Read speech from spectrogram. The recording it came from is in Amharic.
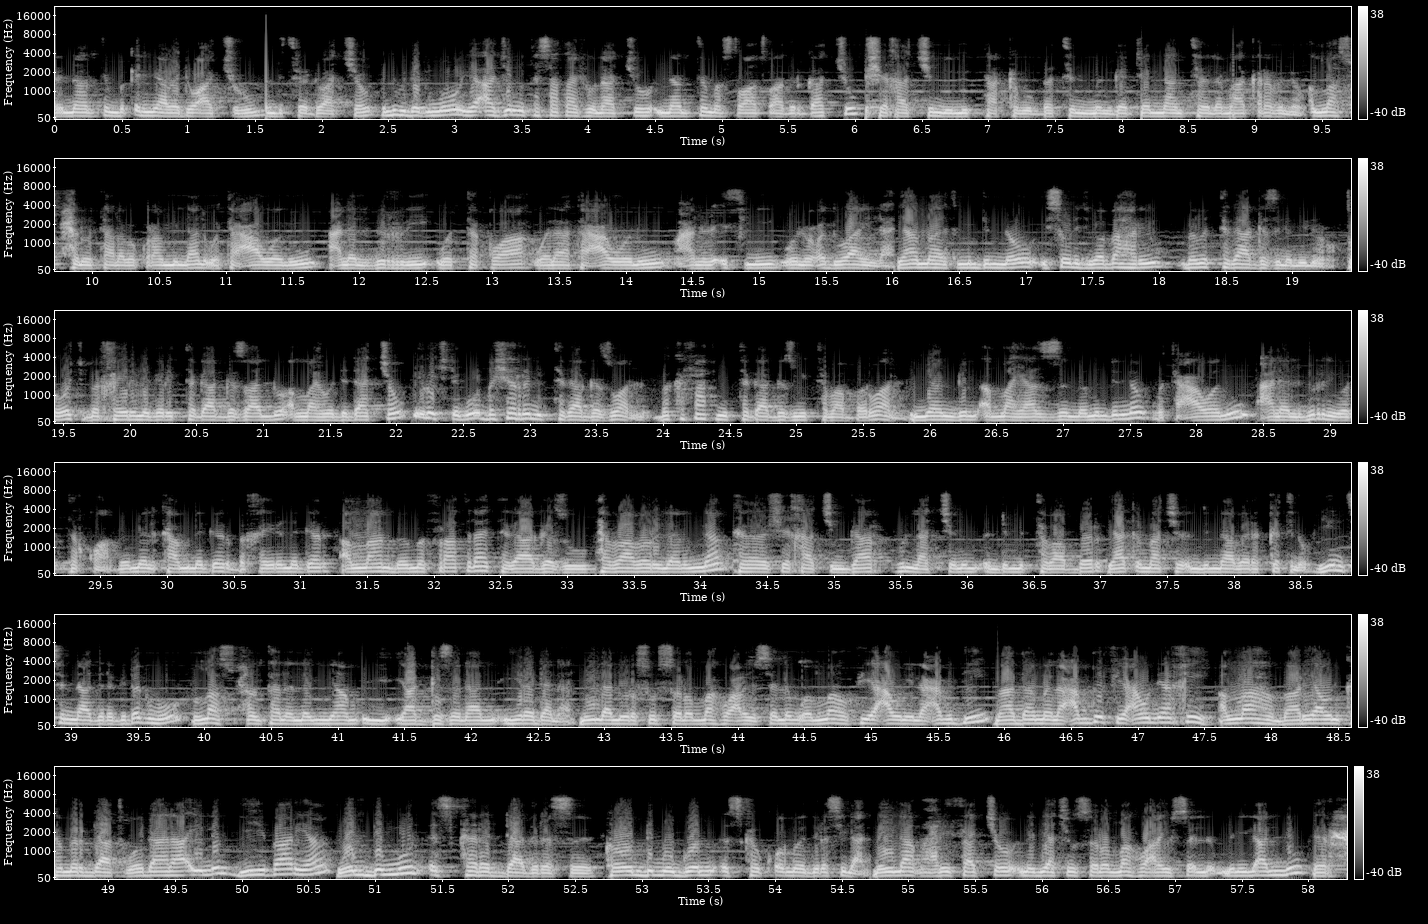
እናንተም በቅድሚያ በዱዓችሁም እንድትረዷቸው እንዲሁም ደግሞ የአጅሩ ተሳታፊ ሆናችሁ እናንተም አስተዋጽኦ አድርጋችሁ ሼኻችን የሚታከሙበትን መንገድ ለእናንተ ለማቅረብ ነው። አላህ ስብሐነሁ ወተዓላ በቁርአን ይላል ወተዓወኑ ዐለል ብሪ ወተቅዋ ወላ ተዓወኑ ዐለል ኢስሚ ወልዑድዋን ይላል። ያ ማለት ምንድን ነው? የሰው ልጅ በባህሪው በመተጋገዝ ነው የሚኖረው። ሰዎች በኸይር ነገር ይተጋገዛሉ፣ አላህ የወደዳቸው። ሌሎች ደግሞ በሸርም ይተጋገዙ አሉ፣ በክፋት የሚተጋገዙ የሚተባበሩ አሉ። እኛን ግን አላህ ያዘን በምንድን ነው? ወተዓወኑ ዐለል ብሪ ወተቅዋ በመልካም ነገር በኸይር ነገር አላህን በመፍራት ላይ ተጋገዙ ተባበሩ ይላልና ከሼኻችን ጋር ሁላችንም እንድንተባበር የአቅማችን እንድናበረከት ነው። ይህን ስናደርግ ደግሞ አላህ ሱብሓነሁ ወተዓላ ለእኛም ያግዘናል፣ ይረዳናል። ይላሉ ረሱል ሰለላሁ ዐለይሂ ወሰለም ወላሁ ፊ ዐውኒ ልዓብዲ ማዳመ ልዓብዱ ፊ ዐውኒ አኺህ አላህ ባሪያውን ከመርዳት ወደ ኋላ አይልም። ይህ ባሪያ ወንድሙን እስከረዳ ድረስ ከወንድሙ ጎን እስከቆመ ድረስ ይላል። በሌላም ሐዲሳቸው ነቢያችን ሰለላሁ ዐለይሂ ወሰለም ምን ይላሉ?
